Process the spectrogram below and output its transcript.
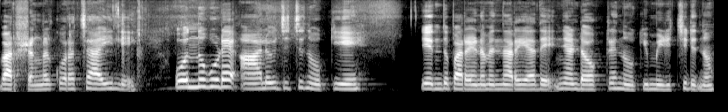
വർഷങ്ങൾ കുറച്ചായില്ലേ. ഒന്നുകൂടെ ആലോചിച്ചു നോക്കിയേ. എന്തു പറയണമെന്നറിയാതെ ഞാൻ ഡോക്ടറെ നോക്കി മിഴിച്ചിരുന്നു.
